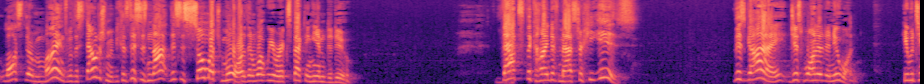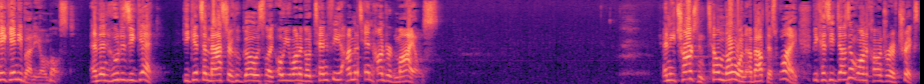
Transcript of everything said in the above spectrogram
lost their minds with astonishment because this is not, this is so much more than what we were expecting him to do. That's the kind of master he is. This guy just wanted a new one. He would take anybody almost. And then who does he get? He gets a master who goes like, oh, you want to go 10 feet? I'm at 1,000 miles. And he charged them, tell no one about this. Why? Because he doesn't want a conjurer of tricks.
